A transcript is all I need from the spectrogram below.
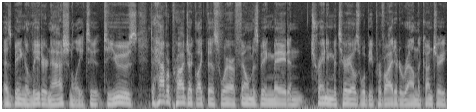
as being a leader nationally to, to use, to have a project like this where a film is being made and training materials will be provided around the country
